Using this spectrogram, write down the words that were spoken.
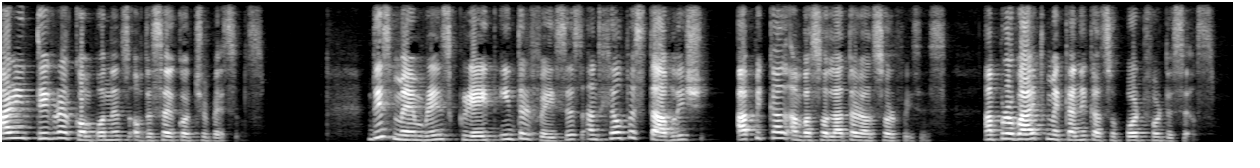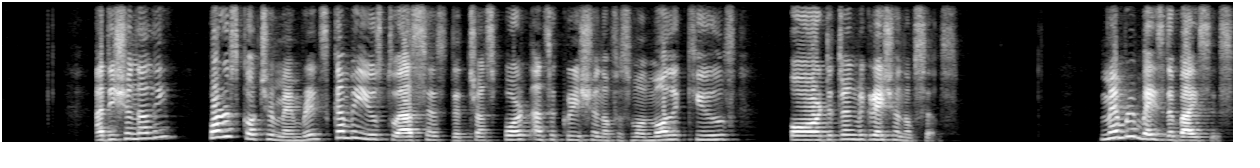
are integral components of the cell culture vessels. These membranes create interfaces and help establish apical and basolateral surfaces and provide mechanical support for the cells. Additionally, Porous culture membranes can be used to assess the transport and secretion of small molecules or the transmigration of cells. Membrane-based devices,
